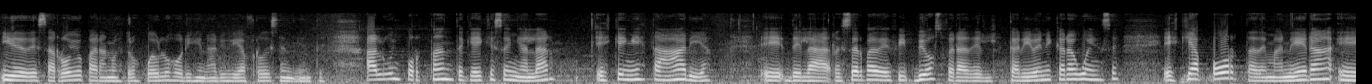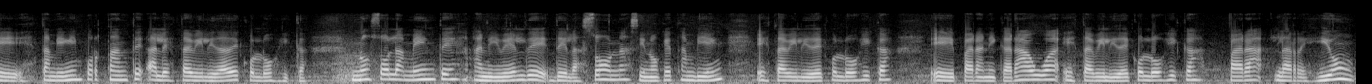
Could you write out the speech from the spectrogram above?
y de desarrollo para nuestros pueblos originarios y afrodescendientes. Algo importante que hay que señalar es que en esta área eh, de la Reserva de Biosfera del Caribe nicaragüense es que aporta de manera eh, también importante a la estabilidad ecológica, no solamente a nivel de, la zona, sino que también estabilidad ecológica eh, para Nicaragua, estabilidad ecológica para la región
